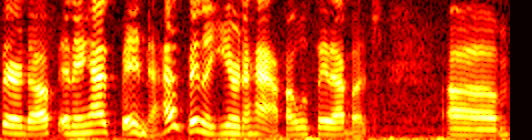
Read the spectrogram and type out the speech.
fair enough. And it has been it has been a year and a half. I will say that much. Um,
